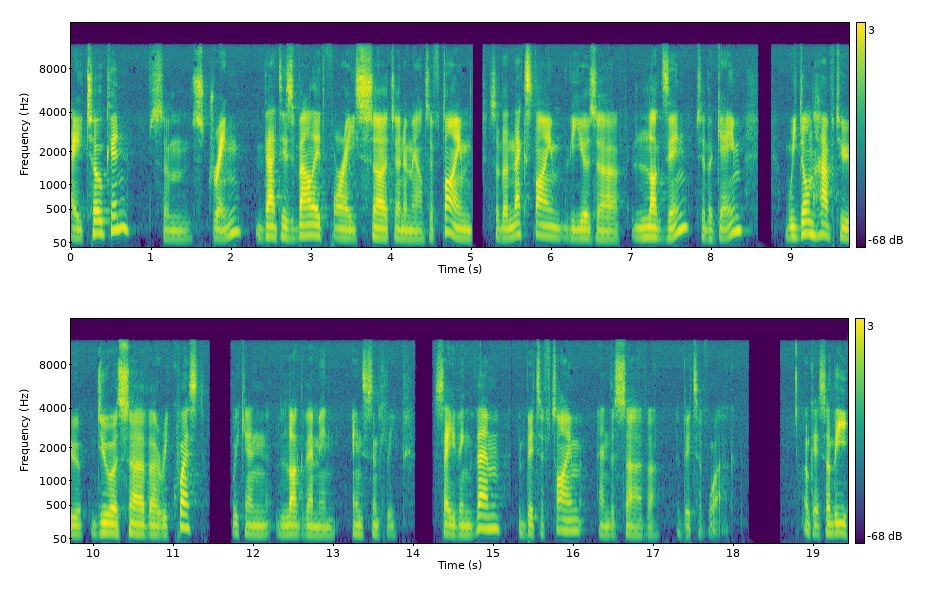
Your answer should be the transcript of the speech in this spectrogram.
a token, some string, that is valid for a certain amount of time. So the next time the user logs in to the game, we don't have to do a server request, we can log them in instantly saving them a bit of time and the server a bit of work. Okay, so the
